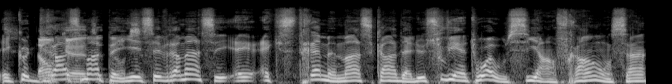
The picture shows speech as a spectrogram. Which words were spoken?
Écoute, donc, grassement payé, c'est- vraiment, c'est e- extrêmement scandaleux. Souviens-toi aussi en France, hein,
